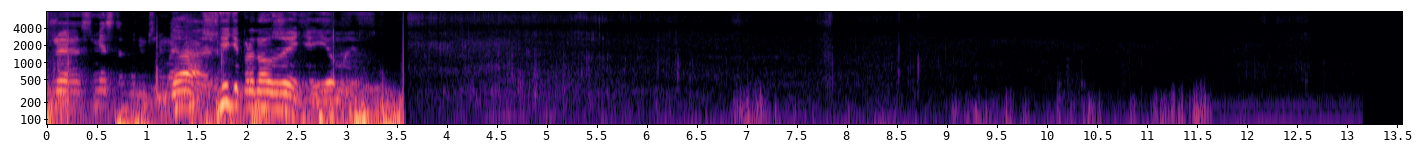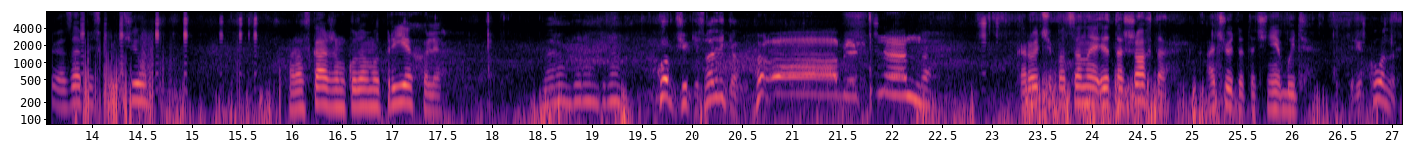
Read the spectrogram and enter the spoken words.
уже с места будем снимать. Да, дальше. ждите продолжения, ё-моё. Я запись включил. Расскажем, куда мы приехали. Копчики, смотрите. Короче, пацаны, это шахта. А что это точнее быть? Террикон это,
